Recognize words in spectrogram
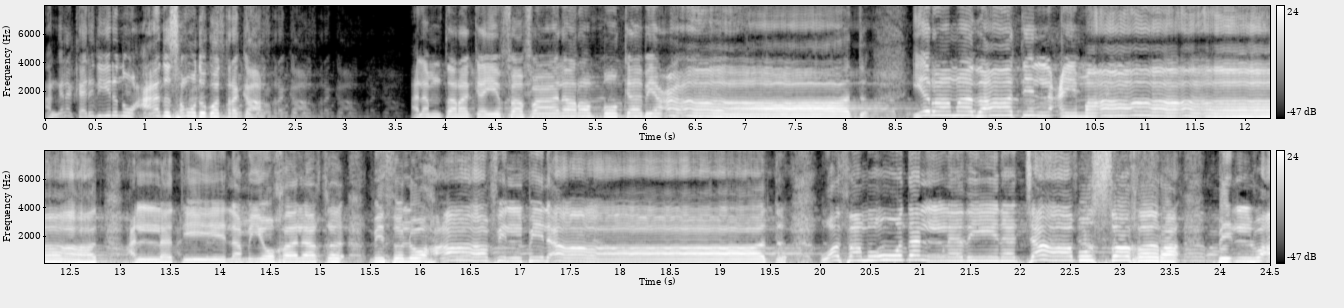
അങ്ങനെ കരുതിയിരുന്നു ആദ്യ സമൂഹ ഗോത്രക്കാർ ألم تر كيف فعل ربك بعاد؟ إرم ذات العماد التي لم يخلق مثلها في البلاد. وثمود الذين جابوا الصخر بالواد.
